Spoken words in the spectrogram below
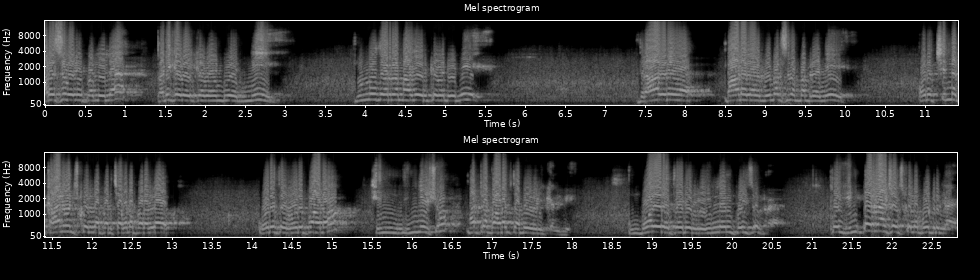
அரசு வழி பள்ளியில படிக்க வைக்க வேண்டிய நீ முன்னுதாரணமாக இருக்க வேண்டிய நீ திராவிட மாடலை விமர்சனம் பண்ற நீ ஒரு சின்ன கான்வென்ட் ஸ்கூல்ல படிச்சா கூட பரவாயில்ல. ஒரு ஒரு பாடம் இங்கிலீஷும் மற்ற பாடம் தமிழ் வழி கல்வி. உன் போதையில தேடி இருக்கு இல்லைன்னு போய் சொல்றேன் போய் இன்டர்நேஷனல் ஸ்கூல்ல போட்டிருக்கேன்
